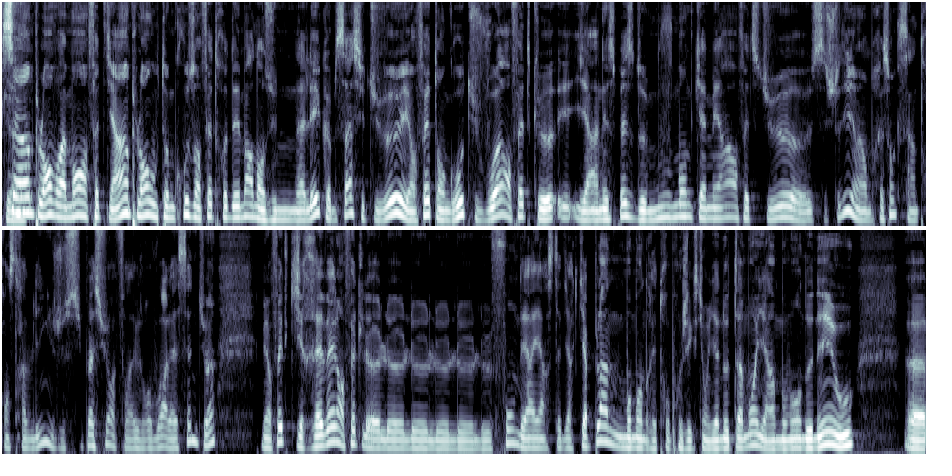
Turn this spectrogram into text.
C'est euh, un plan vraiment. En fait, il y a un plan où Tom Cruise en fait redémarre dans une allée comme ça, si tu veux, et en fait, en gros, tu vois en fait que il y a un espèce de mouvement de caméra en fait, si tu veux. euh, Je te dis, j'ai l'impression que c'est un trans-travelling. Je suis pas sûr. Il faudrait que je revoie la scène, tu vois. Mais en fait, qui révèle en fait le, le, le, le, le- le fond derrière. C'est-à-dire qu'il y a plein de moments de rétroprojection. Il y a notamment, il y a un moment donné où, euh,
